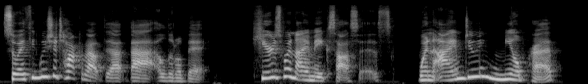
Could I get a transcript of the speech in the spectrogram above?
So I think we should talk about that that a little bit. Here's when I make sauces. When I'm doing meal prep,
